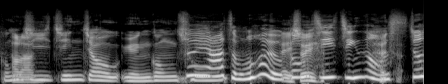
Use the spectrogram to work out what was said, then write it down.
公积金叫员工出，对啊，怎么会有公积金这种？欸、就是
